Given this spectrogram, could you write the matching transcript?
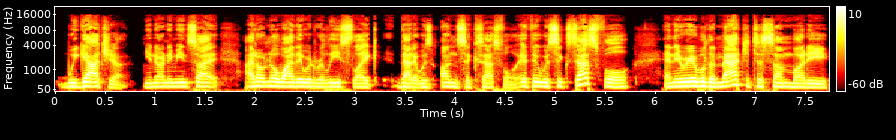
we got you. You know what I mean? So I, I don't know why they would release like that it was unsuccessful. If it was successful and they were able to match it to somebody,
